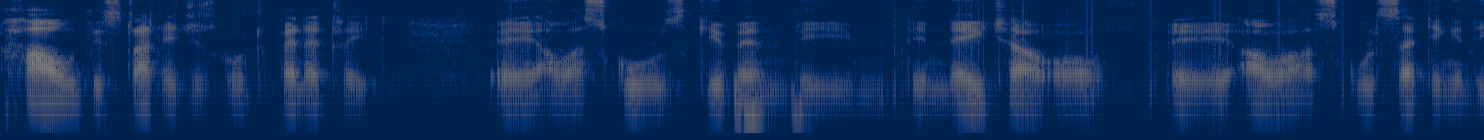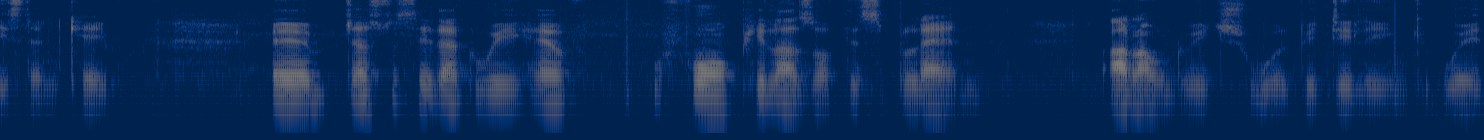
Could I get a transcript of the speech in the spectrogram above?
how the strategy is going to penetrate uh, our schools given the, the nature of our school setting in the Eastern Cape. Just to say that we have four pillars of this plan around which we'll be dealing with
